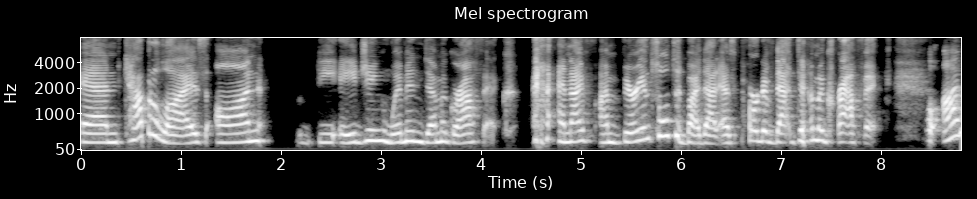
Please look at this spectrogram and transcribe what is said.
and capitalize on the aging women demographic. and i am very insulted by that as part of that demographic. Well, I'm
